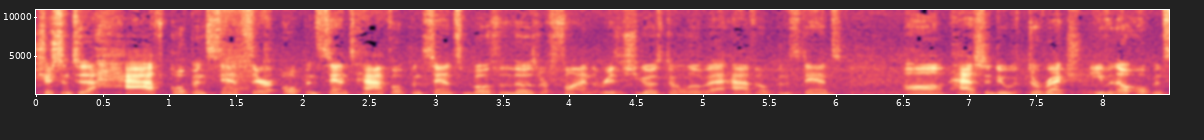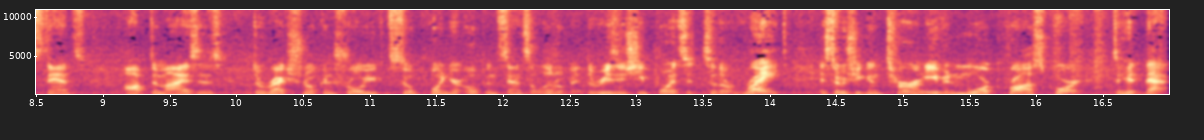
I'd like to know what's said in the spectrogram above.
Shifts into a half open stance there. Open stance, half open stance, both of those are fine. The reason she goes to a little bit of half open stance um, has to do with direction. Even though open stance optimizes directional control, you can still point your open stance a little bit. The reason she points it to the right is so she can turn even more cross court to hit that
